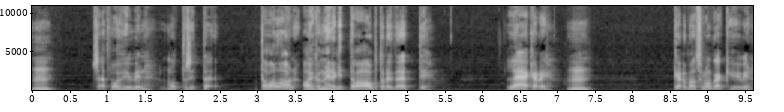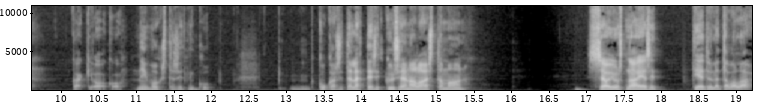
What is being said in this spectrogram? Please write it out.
Hmm. Sä et voi hyvin, mutta sitten tavallaan aika merkittävä auktoriteetti, lääkäri, hmm. kertoo, että sulla on kaikki hyvin, kaikki ok. Niin voiko sitä sitten niinku kuka sitä lähtee sitten kyseenalaistamaan. Se on just näin, ja sitten tietyllä tavalla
